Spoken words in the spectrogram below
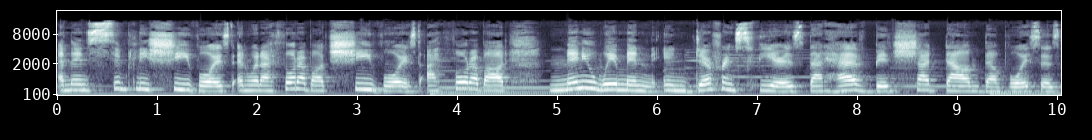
and then simply she voiced. And when I thought about she voiced, I thought about many women in different different spheres that have been shut down their voices.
